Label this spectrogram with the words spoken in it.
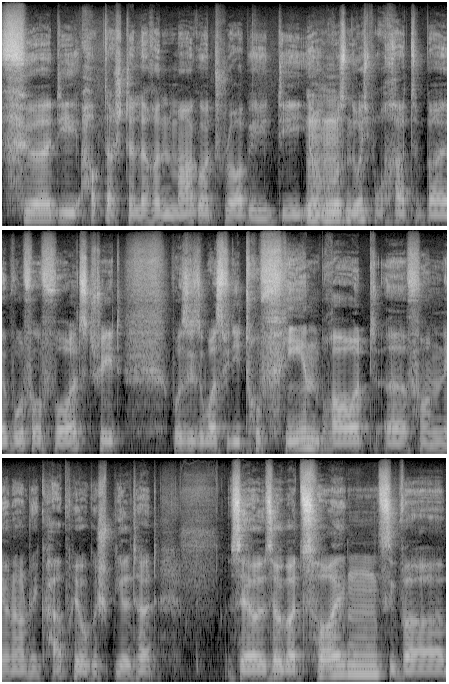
für die Hauptdarstellerin Margot Robbie, die ihren großen Durchbruch hatte bei Wolf of Wall Street, wo sie sowas wie die Trophäenbraut äh, von Leonardo DiCaprio gespielt hat. Sehr, sehr überzeugend, sie war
